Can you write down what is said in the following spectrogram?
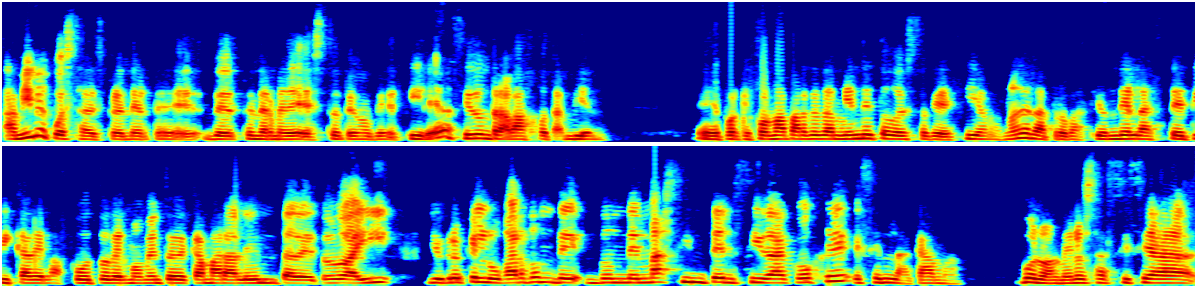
a mí me cuesta desprenderte, desprenderme de esto, tengo que decir, ¿eh? Ha sido un trabajo también eh, porque forma parte también de todo esto que decíamos, ¿no? De la aprobación de la estética, de la foto, del momento de cámara lenta, de todo ahí. Yo creo que el lugar donde, donde más intensidad coge es en la cama. Bueno, al menos así se ha,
